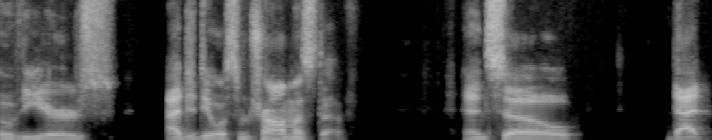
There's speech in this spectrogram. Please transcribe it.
over the years I had to deal with some trauma stuff. And so that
